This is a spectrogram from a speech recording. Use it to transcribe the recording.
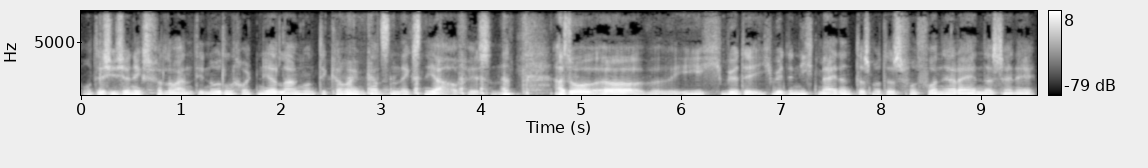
Und es ist ja nichts verloren. Die Nudeln halten ja lang und die kann man im ganzen nächsten Jahr aufessen. Ne? Also äh, ich, würde, ich würde nicht meinen, dass man das von vornherein als eine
